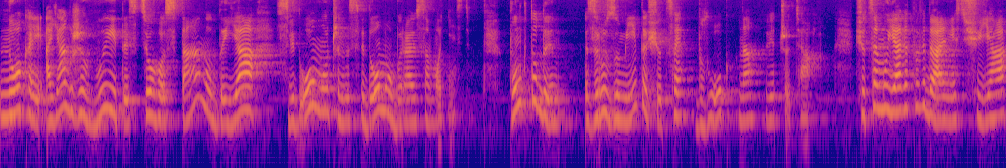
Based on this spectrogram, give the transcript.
Ну окей, а як же вийти з цього стану, де я свідомо чи несвідомо обираю самотність? Пункт 1. Зрозуміти, що це блок на відчуттях, що це моя відповідальність, що я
